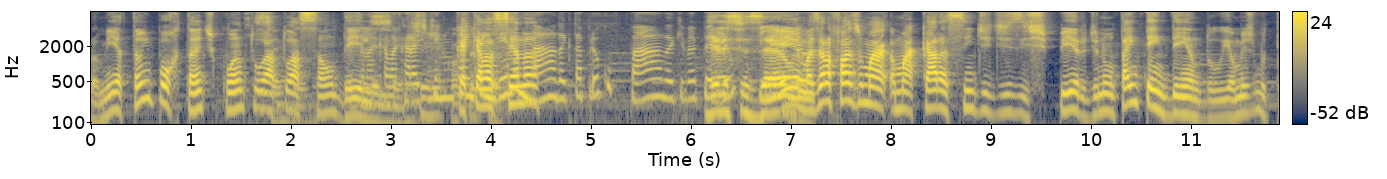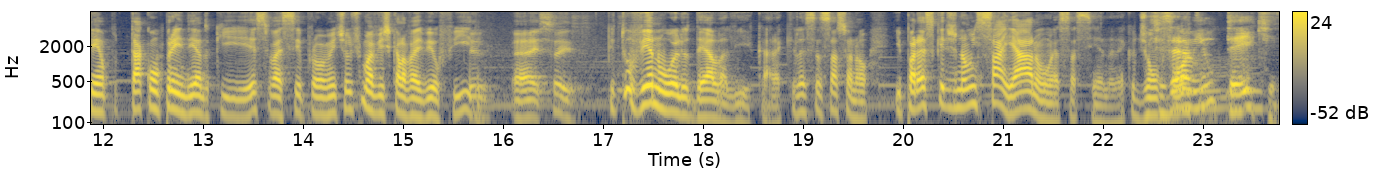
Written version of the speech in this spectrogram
pra mim é tão importante quanto a atuação dele. Aquela né? cara de quem não tá aquela cena nada, que tá preocupada, que vai perder. eles o fizeram- É, mas ela faz uma, uma cara assim de desespero, de não estar entendendo e ao mesmo tempo tá compreendendo que esse vai ser provavelmente a última vez que ela vai ver o filho. É, isso aí. Que tu vê no olho dela ali, cara, aquilo é sensacional. E parece que eles não ensaiaram essa cena, né? Que o John Fizeram Ford, em um take.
